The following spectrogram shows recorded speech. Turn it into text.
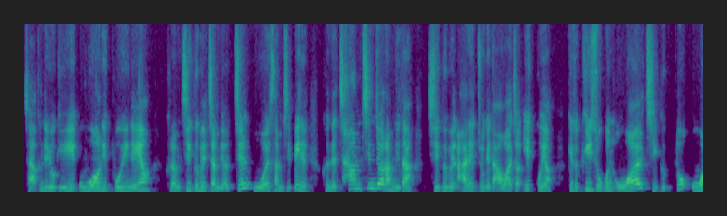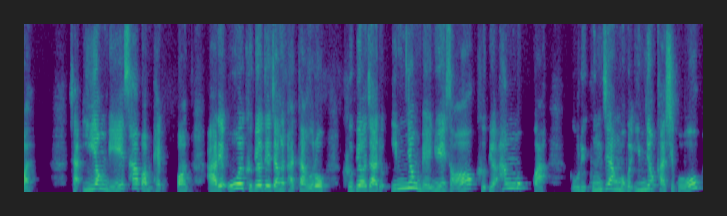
자, 근데 여기 5월이 보이네요. 그럼 지급일자 며칠? 5월 31일. 근데 참 친절합니다. 지급일 아래쪽에 나와져 있고요. 그래서 귀속은 5월, 지급도 5월. 자, 이영미 4번, 100번 아래 5월 급여 대장을 바탕으로 급여 자료 입력 메뉴에서 급여 항목과 우리 공제 항목을 입력하시고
